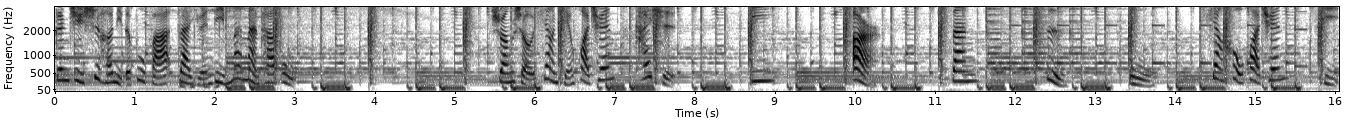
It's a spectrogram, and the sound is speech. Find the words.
根据适合你的步伐，在原地慢慢踏步。双手向前画圈，开始，一、二、三、四、五，向后画圈，起，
